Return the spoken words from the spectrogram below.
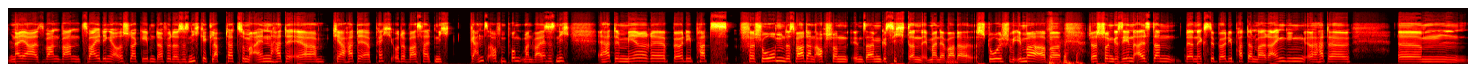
naja, es waren, waren zwei Dinge ausschlaggebend dafür, dass es nicht geklappt hat. Zum einen hatte er, tja, hatte er Pech oder war es halt nicht ganz auf den Punkt, man weiß es nicht. Er hatte mehrere Birdie-Putts verschoben. Das war dann auch schon in seinem Gesicht dann, ich meine, er war da stoisch wie immer, aber du hast schon gesehen, als dann der nächste Birdie-Putt dann mal reinging, äh, hat er ähm,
